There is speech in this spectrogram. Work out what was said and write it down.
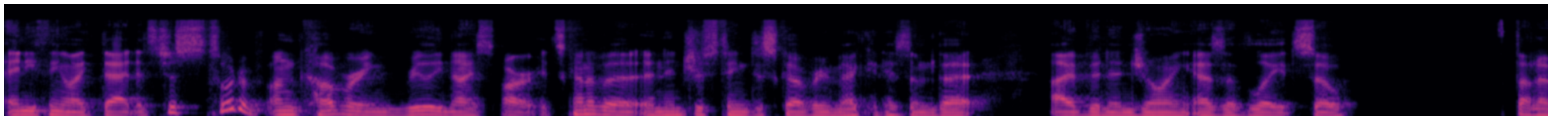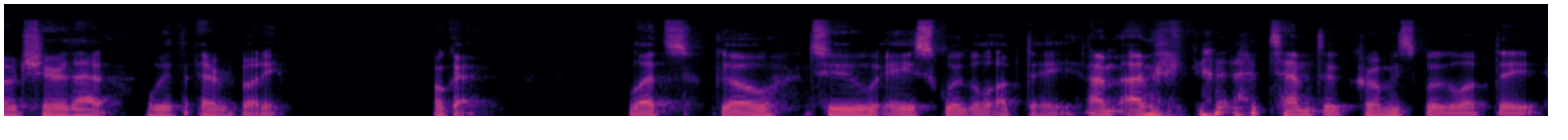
anything like that. It's just sort of uncovering really nice art. It's kind of a, an interesting discovery mechanism that I've been enjoying as of late. So thought I would share that with everybody. Okay let's go to a squiggle update. I'm, I'm going to attempt a Chromie squiggle update.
